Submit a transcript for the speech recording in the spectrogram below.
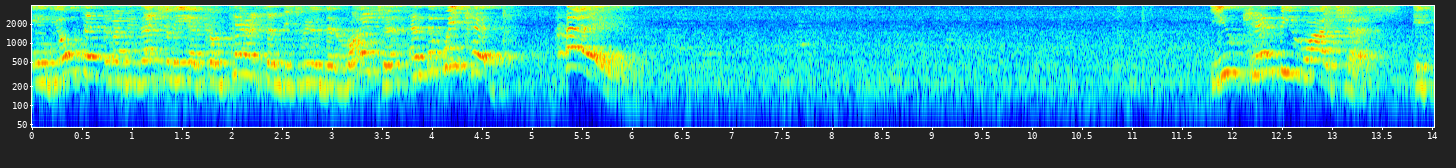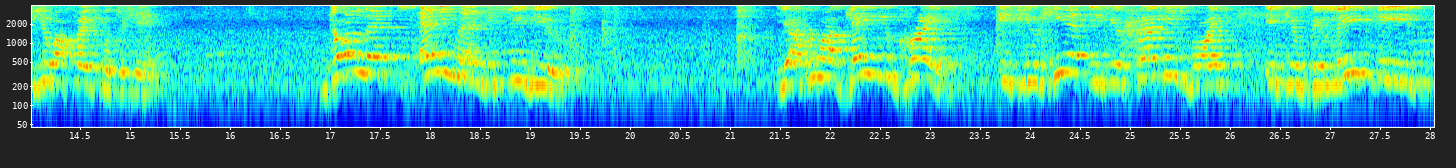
in the Old Testament is actually a comparison between the righteous and the wicked. Hey! You can be righteous if you are faithful to Him. Don't let any man deceive you. Yahuwah gave you grace. If you hear, if you heard His voice, if you believe He is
